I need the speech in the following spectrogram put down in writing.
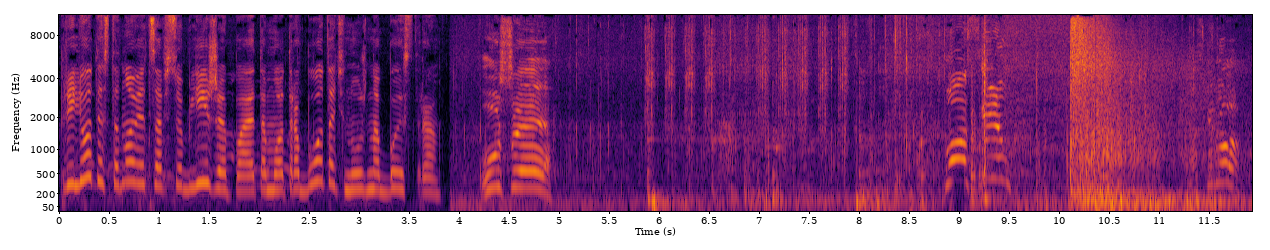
Прилеты становятся все ближе, поэтому отработать нужно быстро. Уши! Пострел! Маскировка!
